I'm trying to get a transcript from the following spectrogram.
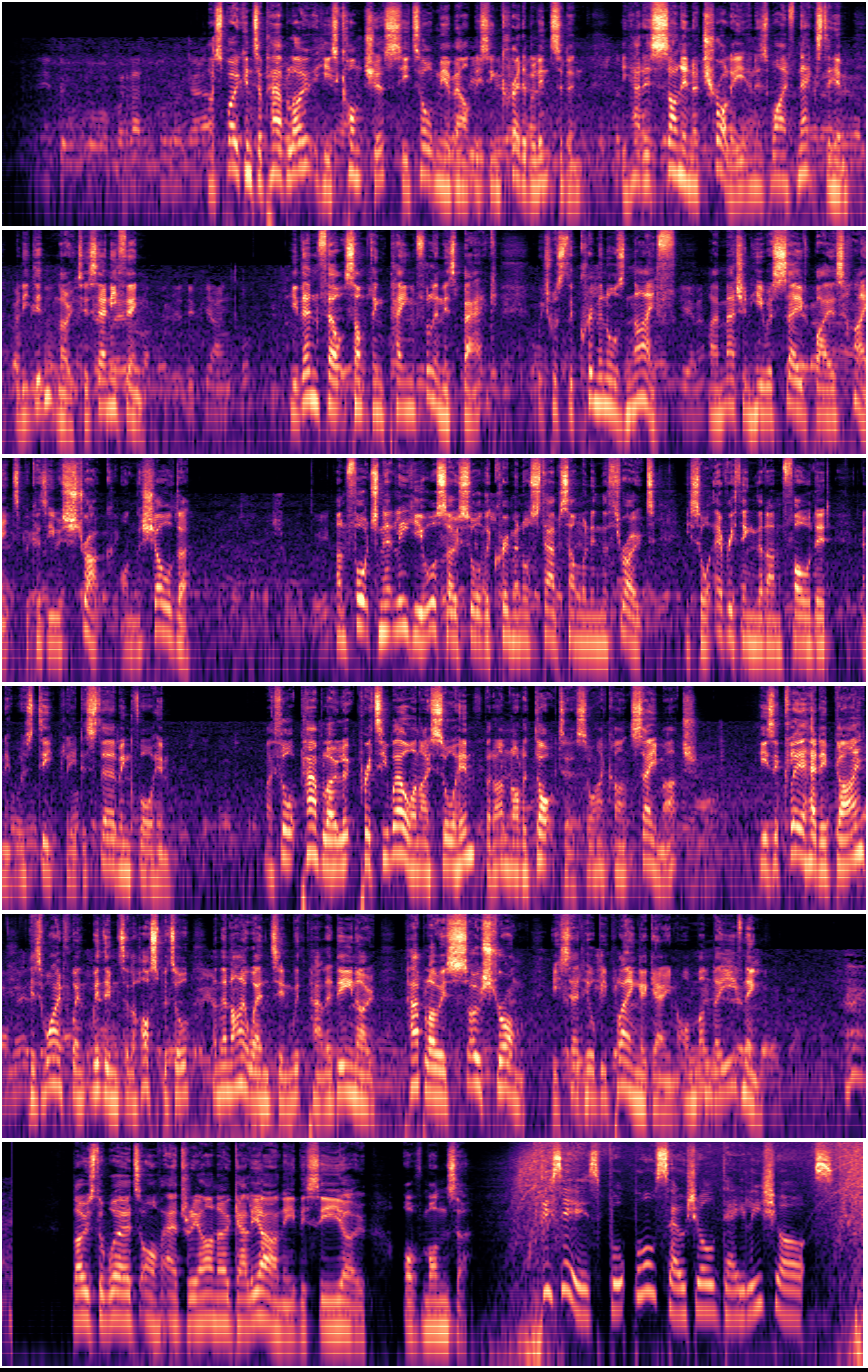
I've spoken to Pablo, he's conscious, he told me about this incredible incident. He had his son in a trolley and his wife next to him, but he didn't notice anything. He then felt something painful in his back, which was the criminal's knife. I imagine he was saved by his height because he was struck on the shoulder. Unfortunately, he also saw the criminal stab someone in the throat. He saw everything that unfolded, and it was deeply disturbing for him. I thought Pablo looked pretty well when I saw him, but I'm not a doctor, so I can't say much. He's a clear headed guy. His wife went with him to the hospital, and then I went in with Palladino. Pablo is so strong, he said he'll be playing again on Monday evening. Those the words of Adriano Galliani, the CEO of Monza. This is Football Social Daily Shots.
